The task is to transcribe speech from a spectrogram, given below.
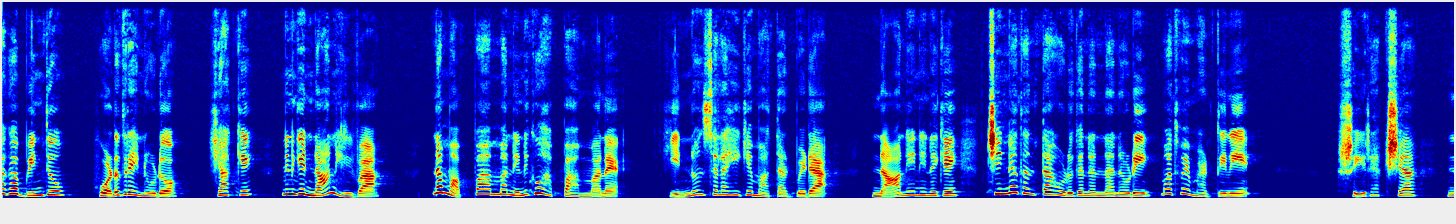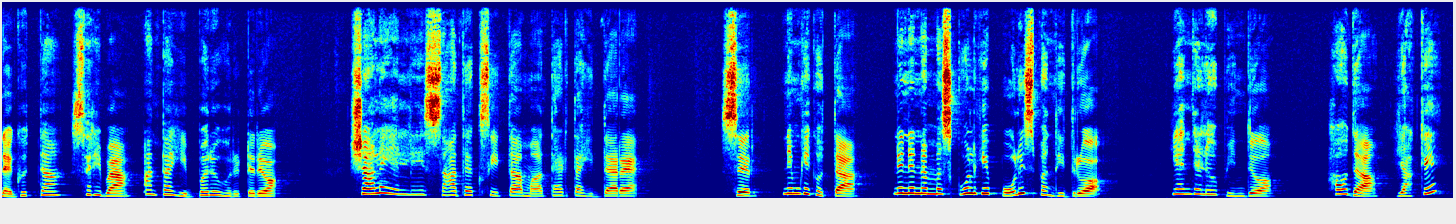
ಆಗ ಬಿಂದು ಹೊಡೆದ್ರೆ ನೋಡು. ಯಾಕೆ? ನಿನಗೆ ನಾನು ಇಲ್ವಾ? ನಮ್ಮ ಅಪ್ಪ ಅಮ್ಮ ನಿನಗೂ ಅಪ್ಪ ಅಮ್ಮನೇ. ಇನ್ನೊಂದ್ಸಲ ಹೀಗೆ ಮಾತಾಡಬೇಡ. ನಾನೇ ನಿನಗೆ ಚಿನ್ನದಂಥ ಹುಡುಗನನ್ನ ನೋಡಿ ಮದುವೆ ಮಾಡ್ತೀನಿ. ಶ್ರೀರಕ್ಷ, ನಗುತ್ತಾ, ಸರಿ ಬಾ ಅಂತ ಇಬ್ಬರು ಹೊರಟರು. ಶಾಲೆಯಲ್ಲಿ ಸಾಧಕ್ ಸೀತಾ ಮಾತಾಡ್ತಾ ಇದ್ದಾರೆ. ಸರ್, ನಿಮಗೆ ಗೊತ್ತಾ? ನಿನ್ನೆ ನಮ್ಮ ಸ್ಕೂಲ್ಗೆ ಪೊಲೀಸ್ ಬಂದಿದ್ರು. ಎಂದಳು ಬಿಂದು ಹೌದಾ? ಯಾಕೆ?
